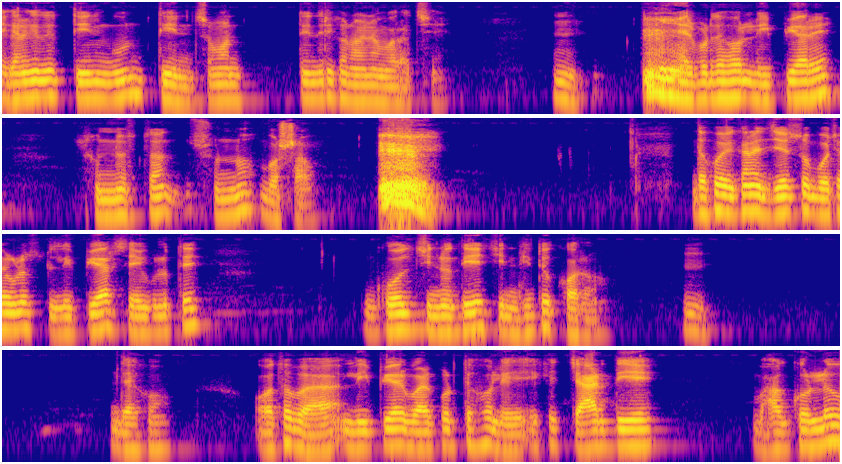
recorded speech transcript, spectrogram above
এখানে কিন্তু তিন গুণ তিন সমান তিন তিরিকা নয় নম্বর আছে। হুম, এরপর দেখো লিপিয়ারে শূন্যস্থান শূন্য বসাও। দেখো এখানে যেসব বছরগুলো লিপিয়ার সেইগুলোতে গোল চিহ্ন দিয়ে চিহ্নিত করো। হুম, দেখো। অথবা লিপিয়ার বার করতে হলে একে চার দিয়ে ভাগ করলেও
